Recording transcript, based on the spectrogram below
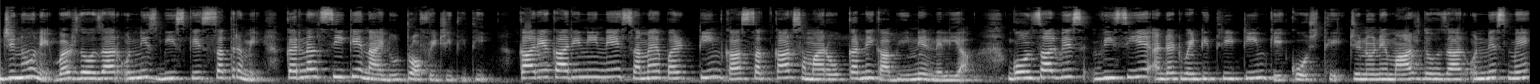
जिन्होंने वर्ष 2019-20 के सत्र में कर्नल सी के नायडू ट्रॉफी जीती थी। कार्यकारिणी ने समय पर टीम का सत्कार समारोह करने का भी निर्णय लिया। गोन्साल्विस वीसीए अंडर 23 टीम के कोच थे, जिन्होंने मार्च 2019 में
